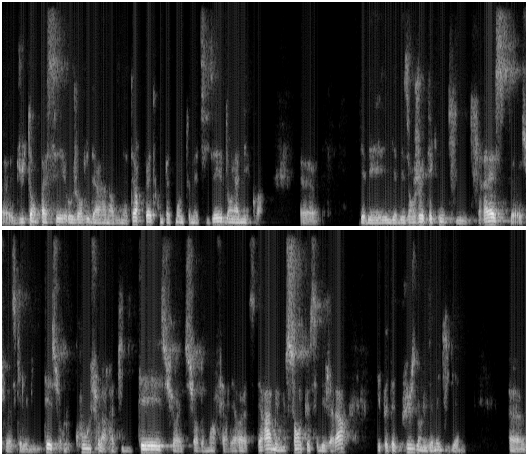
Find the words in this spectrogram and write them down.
euh, du temps passé aujourd'hui derrière un ordinateur peut être complètement automatisé dans l'année. Euh, il y, a des, enjeux techniques qui, qui, restent euh, sur la scalabilité, sur le coût, sur la rapidité, sur être sûr de moins faire d'erreurs, etc. Mais on sent que c'est déjà là et peut-être plus dans les années qui viennent. Euh,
